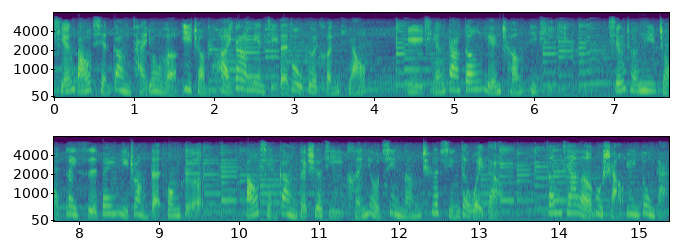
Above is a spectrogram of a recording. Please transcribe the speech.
前保险杠采用了一整块大面积的镀铬横条，与前大灯连成一体，形成一种类似飞翼状的风格。保险杠的设计很有性能车型的味道。增加了不少运动感。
